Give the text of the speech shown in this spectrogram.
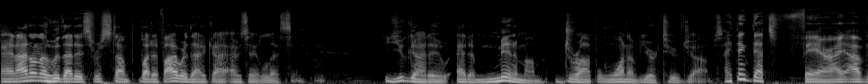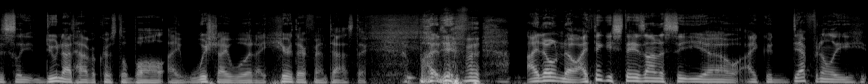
And I don't know who that is for Stumpf, but if I were that guy, I would say, listen, you got to, at a minimum, drop one of your two jobs. I think that's fair. I obviously do not have a crystal ball. I wish I would. I hear they're fantastic. But if I don't know, I think he stays on as CEO. I could definitely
